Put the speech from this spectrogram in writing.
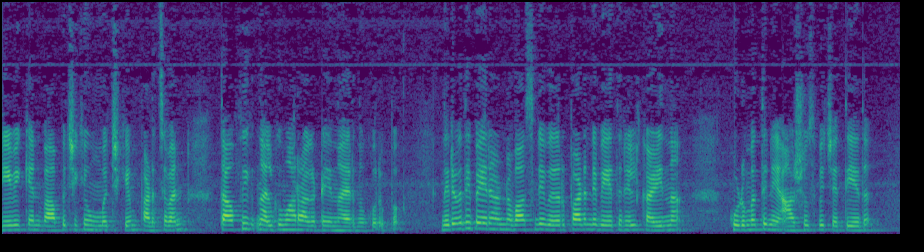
ജീവിക്കാൻ വാപ്പച്ചിക്കും ഉമ്മച്ചിക്കും പടച്ചവൻ തൗഫീഖ് നൽകുമാറാകട്ടെ എന്നായിരുന്നു കുറിപ്പ്. നിരവധി പേരാണ് നവാസിന്റെ വേർപാടിന്റെ വേദനയിൽ കഴിയുന്ന കുടുംബത്തിനെ ആശ്വസിപ്പിച്ചെത്തിയത്.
